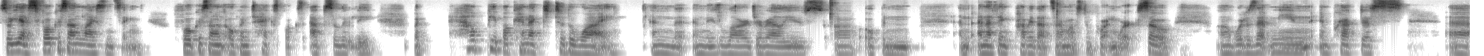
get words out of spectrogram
So yes, focus on licensing, focus on open textbooks, absolutely, but help people connect to the why and, the, and these larger values of open, and, and I think probably that's our most important work. So uh, what does that mean in practice? Uh,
